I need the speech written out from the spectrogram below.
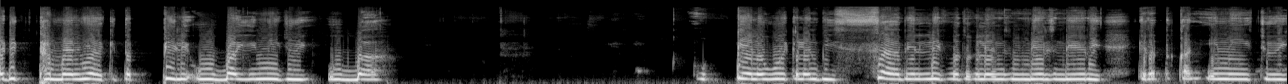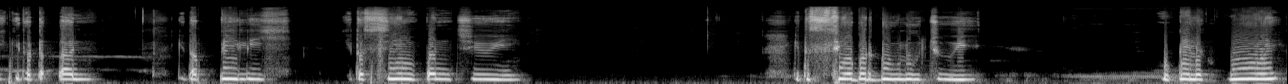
edit thumbnailnya. Kita pilih ubah ini cuy. Ubah Oke lah boy kalian bisa pilih foto kalian sendiri-sendiri. Kita tekan ini cuy kita tekan. Kita pilih kita simpan cuy. Kita sabar dulu cuy. Oke lah boy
